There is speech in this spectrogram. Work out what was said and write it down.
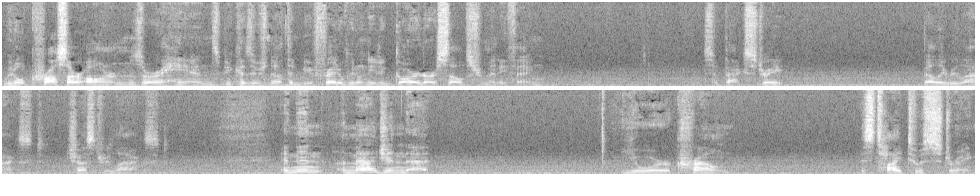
We don't cross our arms or our hands because there's nothing to be afraid of. We don't need to guard ourselves from anything. So back straight, belly relaxed, chest relaxed. And then imagine that your crown is tied to a string.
